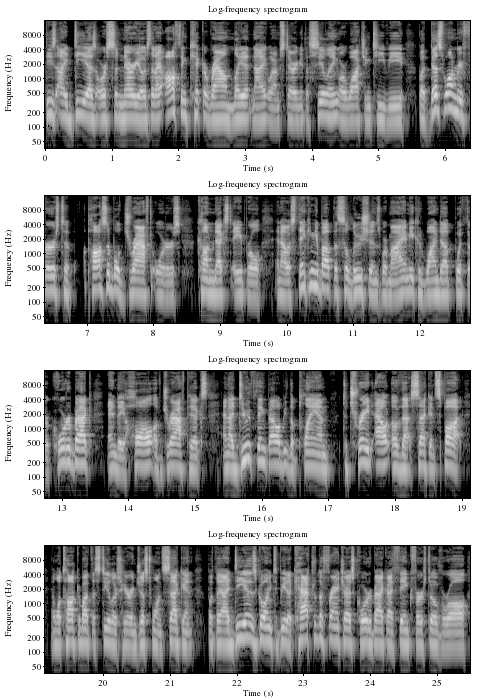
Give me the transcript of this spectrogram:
these ideas or scenarios that I often kick around late at night when I'm staring at the ceiling or watching TV, but this one refers to possible draft orders come next April. And I was thinking about the solutions where Miami could wind up with their quarterback and a haul of draft picks. And I do think that'll be the plan to trade out of that second spot. And we'll talk about the Steelers here in just one second. But the idea is going to be to capture the franchise quarterback, I think, first overall,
